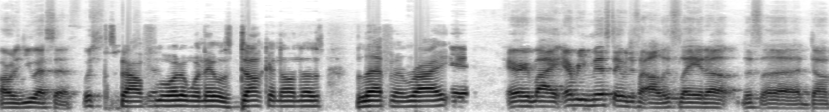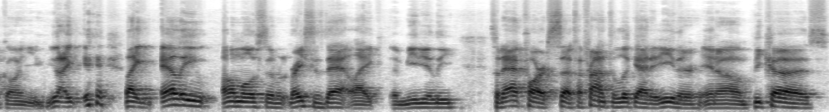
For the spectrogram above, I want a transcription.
or USF? Which South yeah. Florida when they was dunking on us left and right. Yeah. Everybody, every miss, they were just like, "Oh, let's lay it up, let's uh dunk on you." Like, like Ellie almost erases that like immediately. So that part sucks. I try not to look at it either, and um, because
